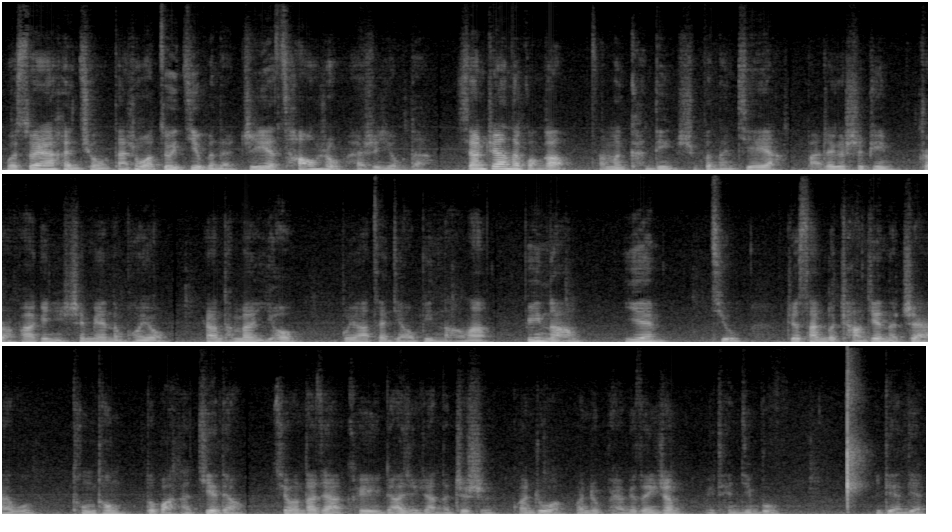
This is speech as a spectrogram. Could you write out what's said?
我虽然很穷，但是我最基本的职业操守还是有的。像这样的广告，咱们肯定是不能接呀。把这个视频转发给你身边的朋友，让他们以后不要再嚼槟榔了。槟榔、烟、酒这三个常见的致癌物，通通都把它戒掉。希望大家可以了解这样的知识，关注我，关注朴哥的医生，每天进步一点点。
